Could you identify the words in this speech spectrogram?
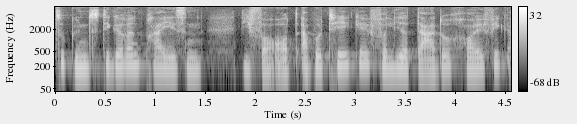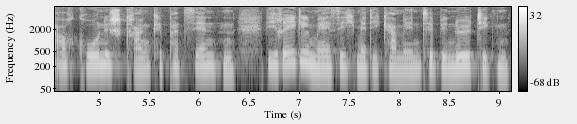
zu günstigeren Preisen. Die Vorortapotheke verliert dadurch häufig auch chronisch kranke Patienten, die regelmäßig Medikamente benötigen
